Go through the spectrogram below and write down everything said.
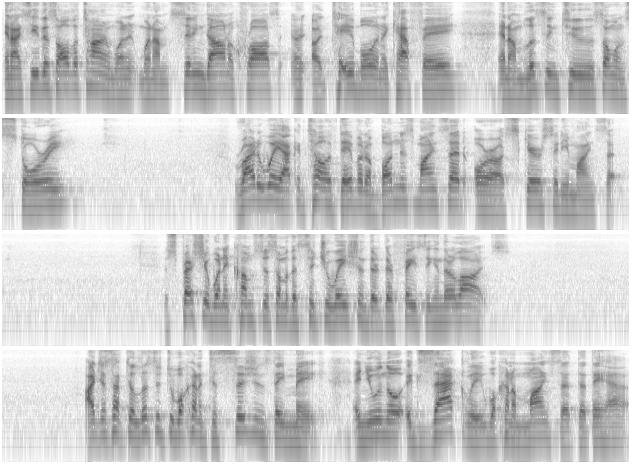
And I see this all the time when, when I'm sitting down across a, a table in a cafe and I'm listening to someone's story. Right away, I can tell if they have an abundance mindset or a scarcity mindset, especially when it comes to some of the situations that they're facing in their lives. I just have to listen to what kind of decisions they make, and you will know exactly what kind of mindset that they have.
